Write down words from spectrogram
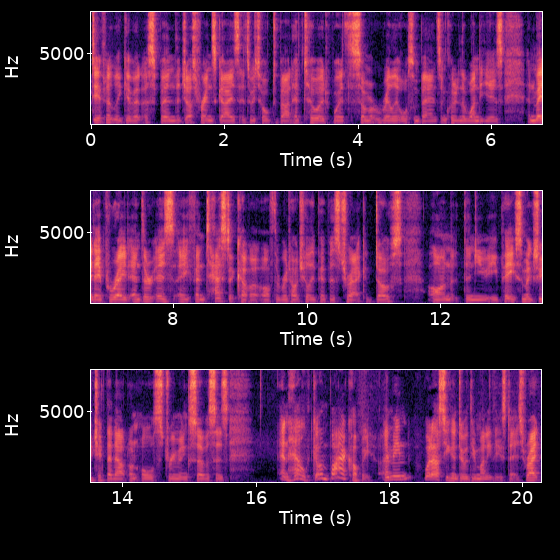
definitely give it a spin. The Just Friends guys, as we talked about, have toured with some really awesome bands, including the Wonder Years and Mayday Parade. And there is a fantastic cover of the Red Hot Chili Peppers track Dose on the new EP. So make sure you check that out on all streaming services. And hell, go and buy a copy. I mean, what else are you going to do with your money these days, right?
